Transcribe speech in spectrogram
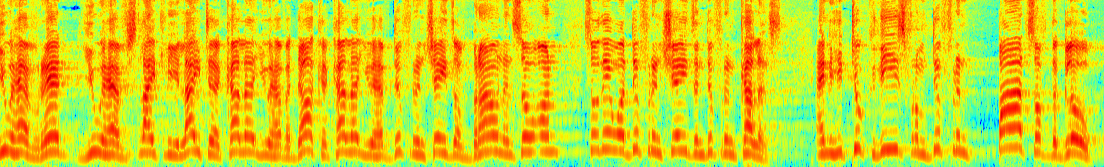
You have red, you have slightly lighter color, you have a darker color, you have different shades of brown and so on. So there were different shades and different colors. And he took these from different parts of the globe,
